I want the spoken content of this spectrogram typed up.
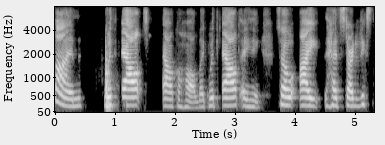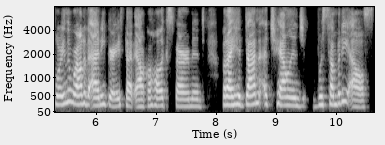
fun without alcohol, like without anything. So I had started exploring the world of Annie Grace, that alcohol experiment, but I had done a challenge with somebody else.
